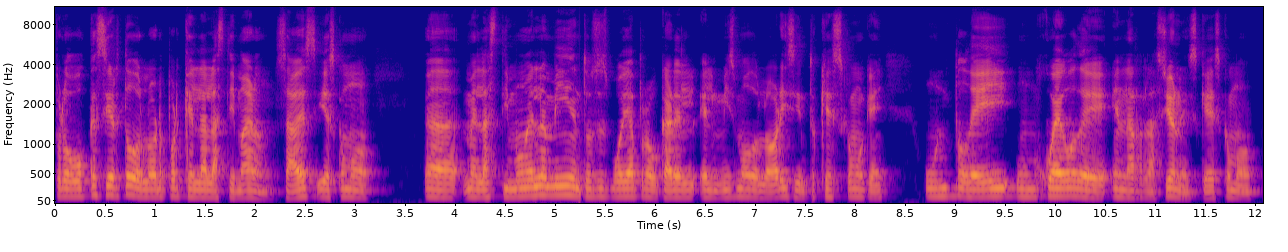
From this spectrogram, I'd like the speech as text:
provoca cierto dolor porque la lastimaron, ¿sabes? Y es como, ah, me lastimó él a mí, entonces voy a provocar el, el, mismo dolor y siento que es como que un play, un juego de, en las relaciones, que es como,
